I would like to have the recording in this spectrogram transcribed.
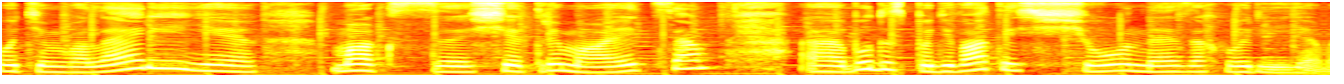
потім Валерій. Макс ще тримається. Е, Буду сподіватись, що не захворіє.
